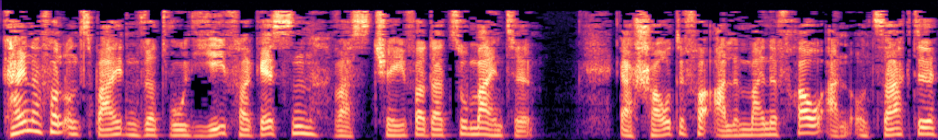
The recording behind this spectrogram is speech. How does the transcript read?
Keiner von uns beiden wird wohl je vergessen, was Schaeffer dazu meinte. Er schaute vor allem meine Frau an und sagte,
